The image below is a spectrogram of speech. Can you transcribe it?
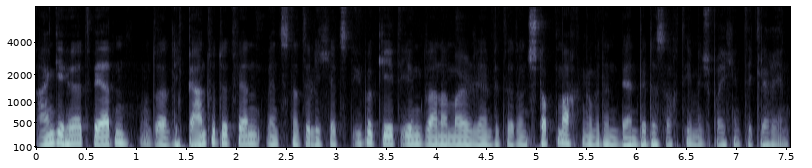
angehört werden und ordentlich beantwortet werden. Wenn es natürlich jetzt übergeht, irgendwann einmal werden wir da dann Stopp machen, aber dann werden wir das auch dementsprechend deklarieren.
